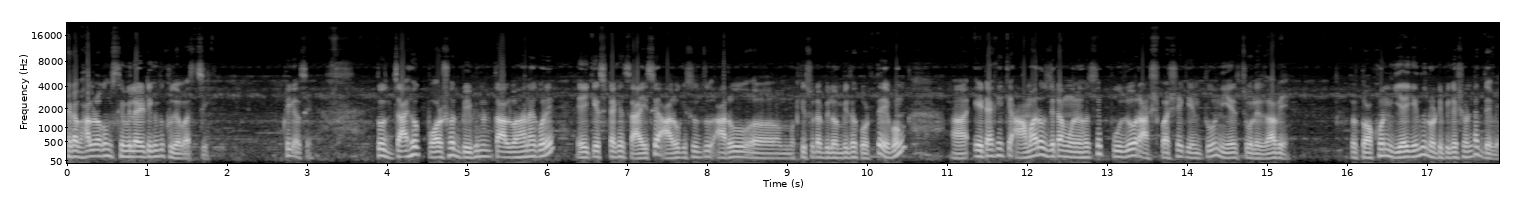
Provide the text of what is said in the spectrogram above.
একটা ভালো রকম সিমিলারিটি কিন্তু খুঁজে পাচ্ছি। ঠিক আছে? তো যাই হোক, পর্ষদ বিভিন্ন তালবাহানা করে এই কেসটাকে চাইছে আরও কিছু আরও কিছুটা বিলম্বিত করতে এবং এটাকে কি আমারও যেটা মনে হচ্ছে পুজোর আশপাশে কিন্তু নিয়ে চলে যাবে। তো তখন গিয়ে কিন্তু নোটিফিকেশনটা দেবে।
